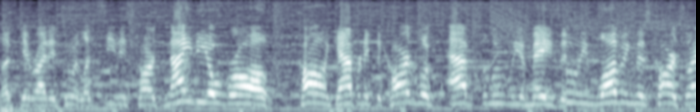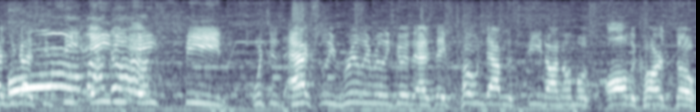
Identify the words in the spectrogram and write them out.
Let's get right into it. Let's see these cards. 90 overall, Colin Kaepernick. The card looks absolutely amazing. Really loving this card. So as you guys can oh see, 88 speed, which is actually really, really good as they've toned down the speed on almost all the cards. So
